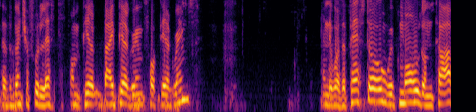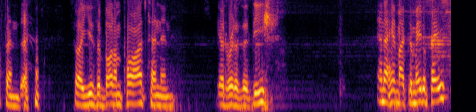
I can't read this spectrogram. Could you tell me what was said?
There's a bunch of food left from by Pilgrim for pilgrims, and there was a pesto with mold on top, and so I used the bottom part and then got rid of the dish. And I had my tomato paste,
